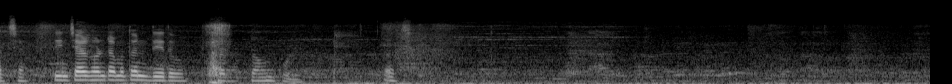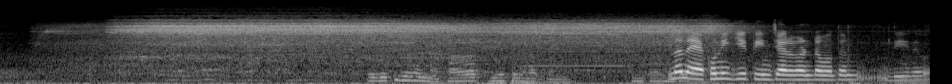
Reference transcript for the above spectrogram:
আচ্ছা তিন চার ঘণ্টার মতন দিয়ে দেবো। ডাউন করে। আচ্ছা। বেশি দেবেন না সারা রাত দিয়ে ফেলে রাখবেন। না তিন চার না না এখনই গিয়ে তিন চার ঘণ্টা মতন দিয়ে দেবো।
